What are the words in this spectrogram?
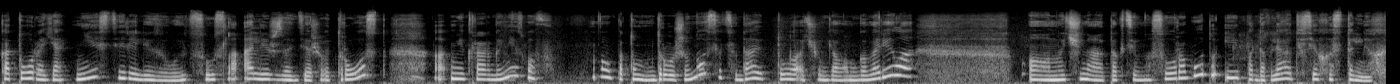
которая не стерилизует сусло, а лишь задерживает рост микроорганизмов. Ну, потом дрожжи носятся, да, и то, о чем я вам говорила, начинают активно свою работу и подавляют всех остальных.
